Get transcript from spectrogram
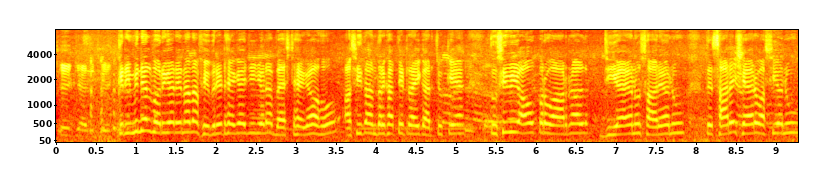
ਠੀਕ ਹੈ ਜੀ ਠੀਕ ਕ੍ਰਿਮੀਨਲ 버ਗਰ ਇਹਨਾਂ ਦਾ ਫੇਵਰੇਟ ਹੈਗਾ ਜੀ ਜਿਹੜਾ ਬੈਸਟ ਹੈਗਾ ਉਹ। ਅਸੀਂ ਤਾਂ ਅੰਦਰ ਖਾਤੇ ਟਰਾਈ ਕਰ ਚੁੱਕੇ ਆ। ਤੁਸੀਂ ਵੀ ਆਓ ਪਰਿਵਾਰ ਨਾਲ ਜੀ ਆਇਆਂ ਨੂੰ ਸਾਰਿਆਂ ਨੂੰ ਤੇ ਸਾਰੇ ਸ਼ਹਿਰ ਵਾਸੀਆਂ ਨੂੰ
